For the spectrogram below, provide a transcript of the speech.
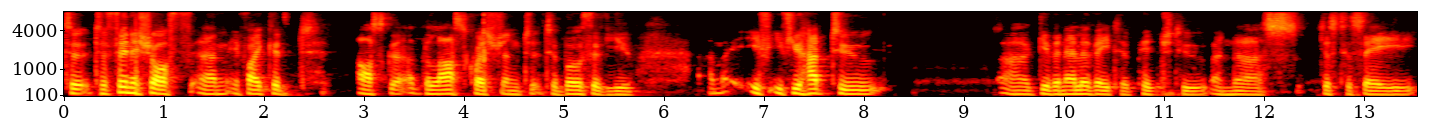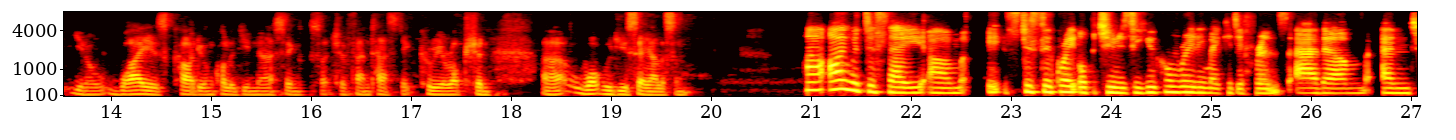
To, to finish off, um, if I could ask uh, the last question to, to both of you. Um, if, if you had to uh, give an elevator pitch to a nurse just to say, you know, why is cardio oncology nursing such a fantastic career option? Uh, what would you say, Alison? Uh, I would just say um, it's just a great opportunity. You can really make a difference, and um, and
